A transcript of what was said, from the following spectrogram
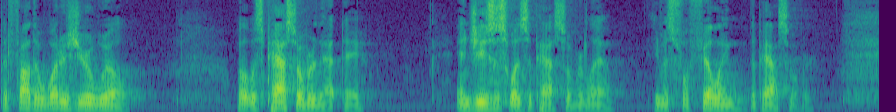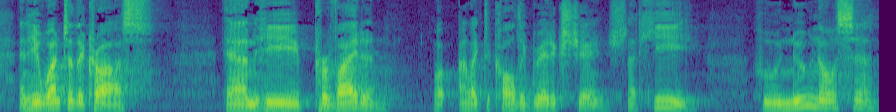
But Father, what is your will? Well, it was Passover that day, and Jesus was the Passover lamb. He was fulfilling the Passover. And he went to the cross and he provided what I like to call the great exchange that he who knew no sin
